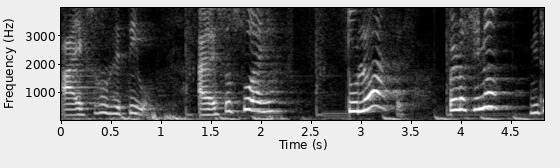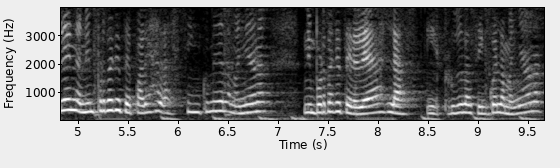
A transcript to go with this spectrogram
a esos objetivos, a esos sueños, tú lo haces. Pero si no, mi reina, no importa que te pares a las 5 y media de la mañana, no importa que te leas las, el club de las 5 de la mañana,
